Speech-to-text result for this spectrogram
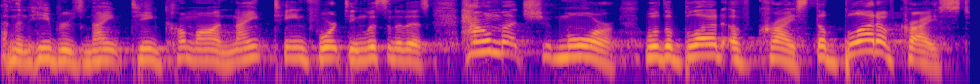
And then Hebrews 19, come on, 19, 14, listen to this. How much more will the blood of Christ, the blood of Christ,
